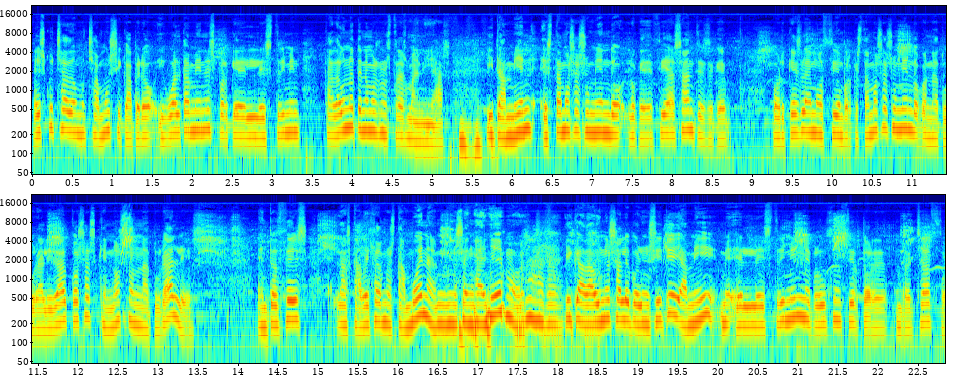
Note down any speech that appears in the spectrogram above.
He escuchado mucha música, pero igual también es porque el streaming, cada uno tenemos nuestras manías y también estamos asumiendo lo que decías antes, de que, porque es la emoción? Porque estamos asumiendo con naturalidad cosas que no son naturales. Entonces las cabezas no están buenas, no nos engañemos. Y cada uno sale por un sitio y a mí el streaming me produce un cierto rechazo.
